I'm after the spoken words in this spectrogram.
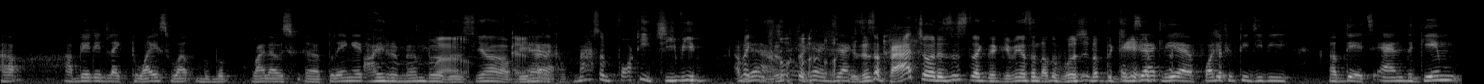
uh, updated like twice while, while I was uh, playing it. I remember Wow. this. Yeah, we had like a massive 40 GB. I'm like, Yeah, is, this yeah, exactly. is this a patch or is this like they're giving us another version of the game? Exactly, yeah, 40 50 GB updates, and the game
